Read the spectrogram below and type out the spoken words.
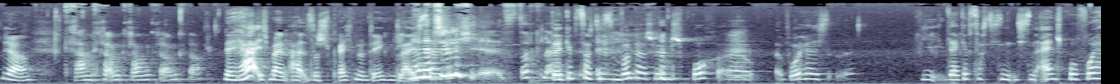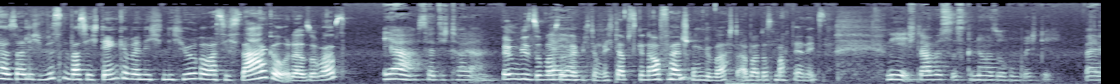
ja. Kram, Kram, Kram, Kram, Kram. Naja, ich meine, also sprechen und denken Ja, gleichzeitig. natürlich, äh, ist doch klar. Da gibt es doch diesen wunderschönen Spruch, äh, woher ich. Wie, da gibt es doch diesen, diesen Einspruch, woher soll ich wissen, was ich denke, wenn ich nicht höre, was ich sage oder sowas? Ja, es hört sich toll an. Irgendwie sowas Ja, in der ja. Richtung. Ich glaube, es ist genau falsch rum gesagt, aber das macht ja nichts. Nee, ich glaube, es ist genau so rum richtig. Weil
